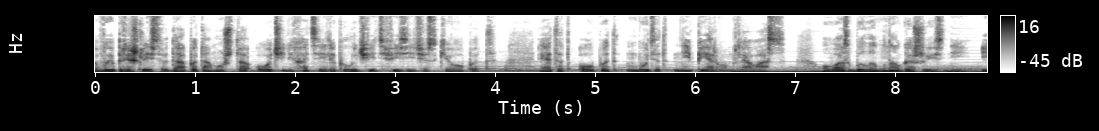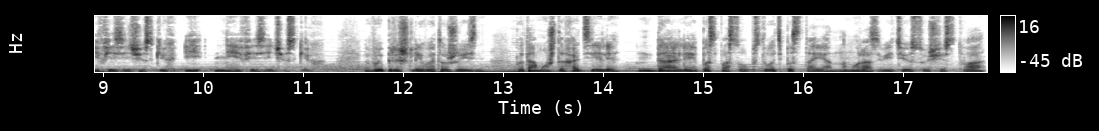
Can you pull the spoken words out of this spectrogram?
Вы пришли сюда, потому что очень хотели получить физический опыт. Этот опыт будет не первым для вас. У вас было много жизней, и физических, и нефизических. Вы пришли в эту жизнь, потому что хотели далее поспособствовать постоянному развитию существа,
